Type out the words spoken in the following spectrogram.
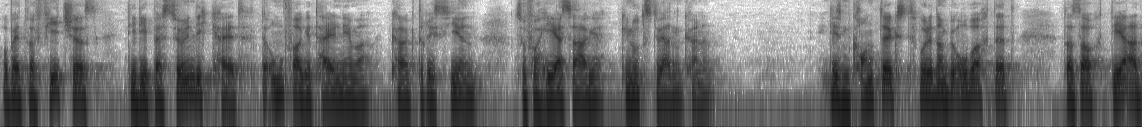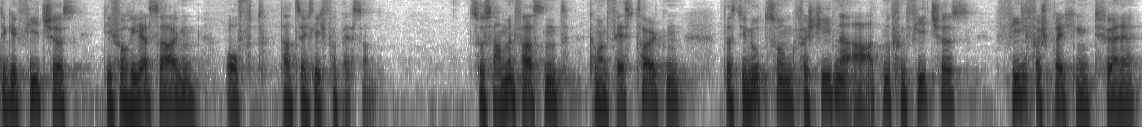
ob etwa Features, die die Persönlichkeit der Umfrageteilnehmer charakterisieren, zur Vorhersage genutzt werden können. In diesem Kontext wurde dann beobachtet, dass auch derartige Features die Vorhersagen oft tatsächlich verbessern. Zusammenfassend kann man festhalten, dass die Nutzung verschiedener Arten von Features vielversprechend für eine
